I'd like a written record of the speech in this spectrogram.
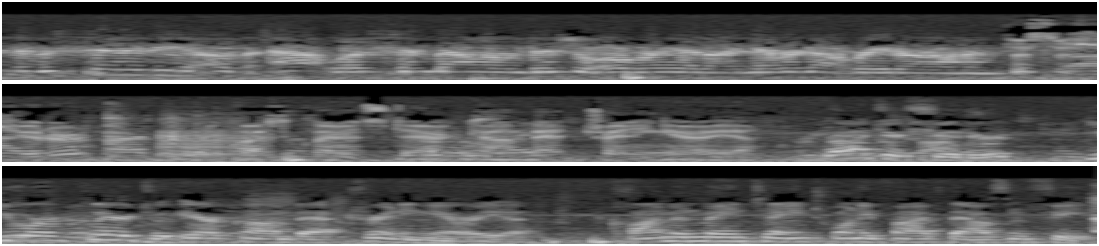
In the vicinity of Atlas inbound on visual overhead. I never got radar on him. This is Shooter. Request clearance to Air Combat Training Area. Roger, Shooter. You are cleared to Air Combat Training Area. Climb and maintain 25,000 feet.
